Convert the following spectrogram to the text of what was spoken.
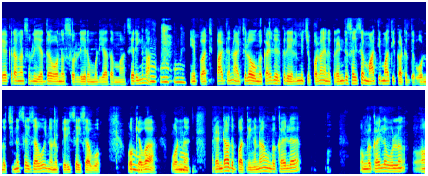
கேட்குறாங்கன்னு சொல்லி எதோ ஒண்ணு சொல்லிற முடியாதம்மா. சரிங்களா? ம். ம். ம். இப்ப ஆச்சு பார்த்தேன்னா, ஆக்சுவலா உங்க கையில இருக்கிற எலுமிச்சை பழம் எனக்கு 2 சைஸா மாத்தி மாத்தி காட்டுது. ஒண்ணு சின்ன சைஸாவும், இன்னொன்னு பெரிய சைஸாவும். ம். ஓகேவா? 1. ம். 2வது பார்த்தீங்கன்னா, உங்க கையில உங்க கையில உள்ள அ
